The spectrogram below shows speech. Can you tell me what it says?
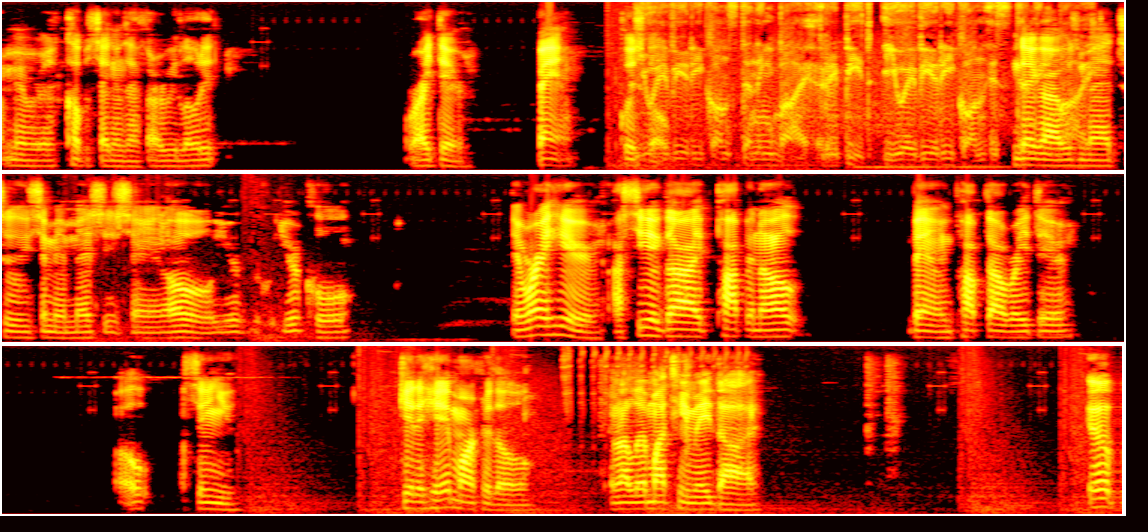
I remember a couple seconds after I reloaded. Right there. Bam. Quick UAV recon standing by. Repeat, UAV recon is standing That guy was mad too. He sent me a message saying, "Oh, you're you're cool." Then right here, I see a guy popping out. Bam, he popped out right there. Oh, I seen you. Get a hit marker though, and I let my teammate die. Yep,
